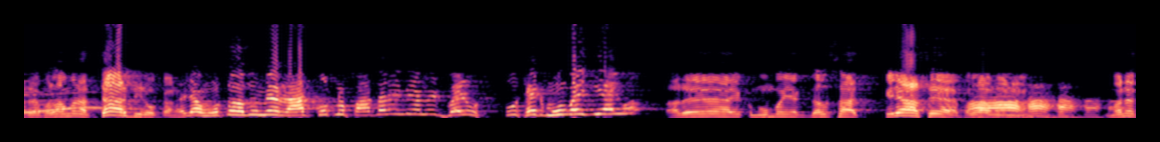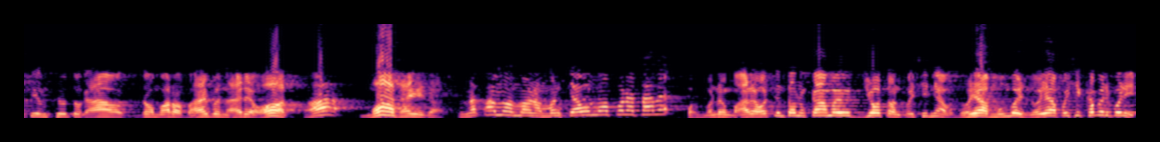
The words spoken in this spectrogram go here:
અરે ભલા મને ચાર દી રોકાણ. એટલે હું તો હજુ મેં રાજકોટનું પાદર મેં ભર્યું. તું ઠેઠ મુંબઈ જઈ આવ્યો? અરે એક મુંબઈ એક જલસા કર્યા છે ભલા મને તેમ થયું હતું કે આ જો મારો ભાઈ બંધ હારે હોત હા? મોત આવી જાત. નકામો માણા મને કેવું ન પડે તારે? પણ મને મારે ઓચિંતાનું કામ આવ્યું ગયો તો ને પછી ત્યાં જોયા મુંબઈ જોયા પછી ખબર પડી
